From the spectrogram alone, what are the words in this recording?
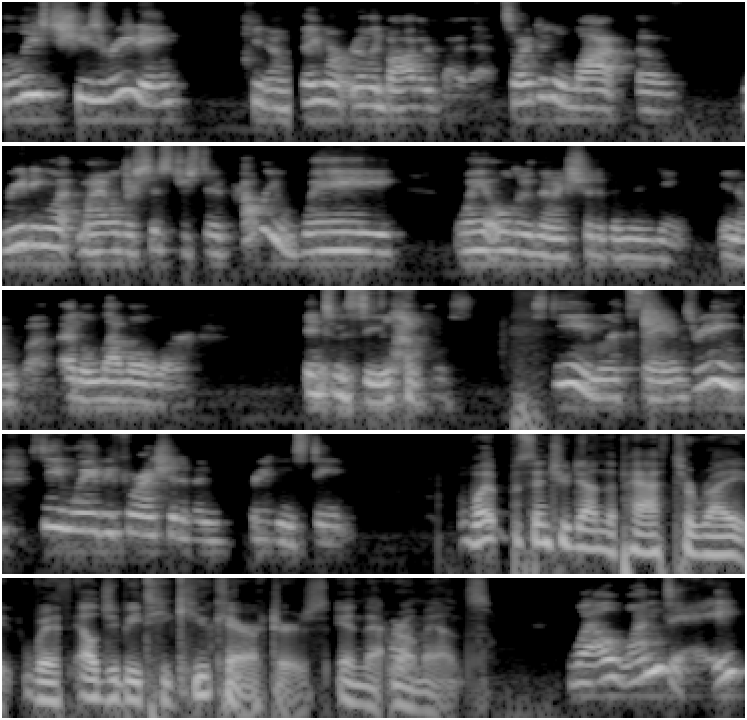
At least she's reading. You know, they weren't really bothered by that. So I did a lot of reading what my older sisters did, probably way, way older than I should have been reading, you know, at a level or intimacy levels. Steam, let's say. I was reading Steam way before I should have been reading Steam. What sent you down the path to write with LGBTQ characters in that romance? Well, one day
